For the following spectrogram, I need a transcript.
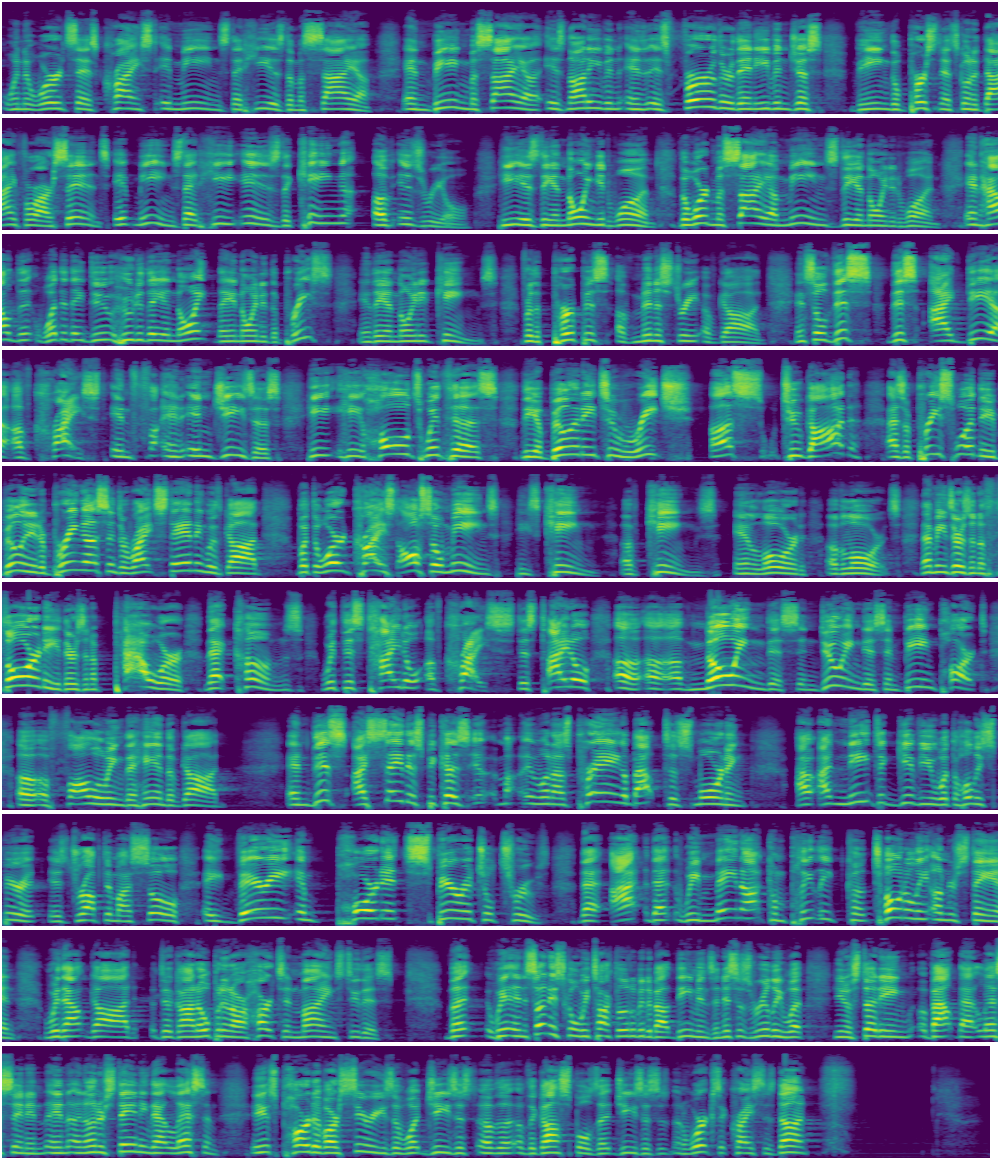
when the word says Christ, it means that he is the Messiah. And being Messiah is not even, is further than even just being the person that's going to die for our sins. It means that he is the King of Israel. He is the anointed one. The word Messiah means the anointed one. And how did, what did they do? Who did they anoint? They anointed the priests and they anointed kings for the purpose of ministry of God. And so this, this idea of Christ in, in, in Jesus, he, he holds with us the ability to reach us to God as a priest would, the ability to bring us into right standing with God, but the word Christ also means he's king of kings and Lord of lords. That means there's an authority, there's an, a power that comes with this title of Christ, this title of, of knowing this and doing this and being part uh, of following the hand of God. And this, I say this because it, when I was praying about this morning, I, I need to give you what the Holy Spirit has dropped in my soul a very important spiritual truth that I that we may not completely totally understand without God to God opening our hearts and minds to this. But we, in Sunday school, we talked a little bit about demons, and this is really what, you know, studying about that lesson and, and, and understanding that lesson is part of our series of what Jesus, of the, of the Gospels that Jesus and works that Christ has done.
